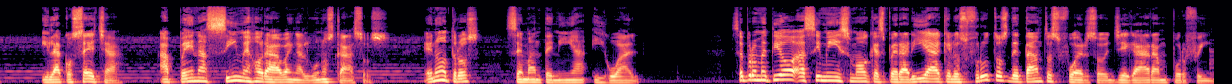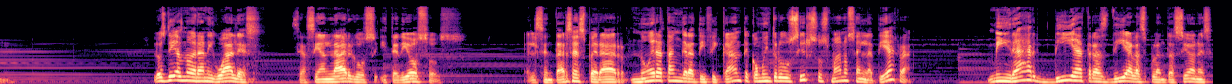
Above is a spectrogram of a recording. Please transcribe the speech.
y la cosecha apenas sí mejoraba en algunos casos. En otros se mantenía igual. Se prometió a sí mismo que esperaría a que los frutos de tanto esfuerzo llegaran por fin. Los días no eran iguales, se hacían largos y tediosos. El sentarse a esperar no era tan gratificante como introducir sus manos en la tierra. Mirar día tras día las plantaciones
